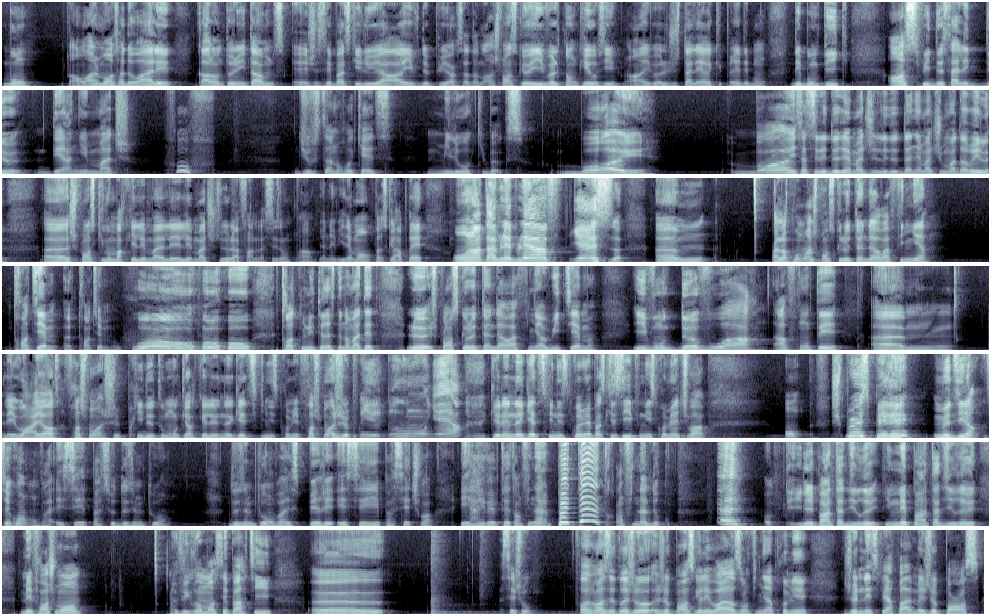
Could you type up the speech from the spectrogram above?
Bon, normalement ça devrait aller. Carl Anthony Towns, je sais pas ce qui lui arrive depuis un certain temps. Je pense qu'ils veulent tanker aussi. Ils veulent juste aller récupérer des bons, des pics. Ensuite de ça, les deux derniers matchs. Ouf. Houston Rockets, Milwaukee Bucks. Boy! Boy, ça c'est les deux derniers matchs, les deux derniers matchs du mois d'avril. Euh, je pense qu'ils vont marquer les, les, matchs de la fin de la saison, hein, bien évidemment, parce qu'après on entame les playoffs. Yes. Euh, alors pour moi, je pense que le Thunder va finir 30e. 30e. Wow, 30 minutes est resté dans ma tête. Je pense que le Thunder va finir 8e. Ils vont devoir affronter euh, les Warriors. Franchement, je prie de tout mon cœur que les Nuggets finissent premier. Franchement, je prie de tout mon cœur que les Nuggets finissent premier. Parce que s'ils finissent premier, tu vois, je peux espérer me dire, c'est quoi, on va essayer de passer au deuxième tour. Deuxième tour, on va espérer essayer de passer, tu vois, et arriver peut-être en finale. Peut-être en finale de eh, il n'est pas interdit de rêver. Il n'est pas interdit de rêver. Mais franchement, vu comment c'est parti, euh, c'est chaud. Franchement, c'est très chaud. Je pense que les Warriors vont finir premier. Je ne l'espère pas, mais je pense.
